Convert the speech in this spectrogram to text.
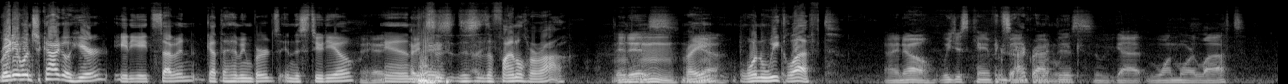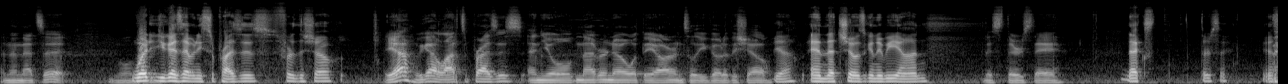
Radio One Chicago here, 88.7. Got the Hemmingbirds in the studio, Hey, hey. and Hey, this hey. is this is the final hurrah, It is Mm-hmm. right? Yeah, One week left. I know. We just came from Exactly band practice, and we've got one more left, and then that's it. We'll What never- you guys have any surprises for the show? Yeah, we got a lot of surprises, and you'll never know what they are until you go to the show Yeah, and that show is going to be on this Thursday. next Thursday. Yeah,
